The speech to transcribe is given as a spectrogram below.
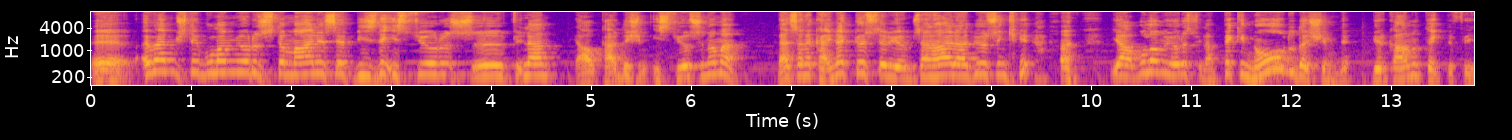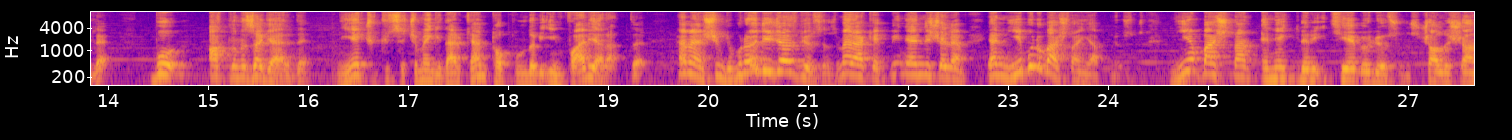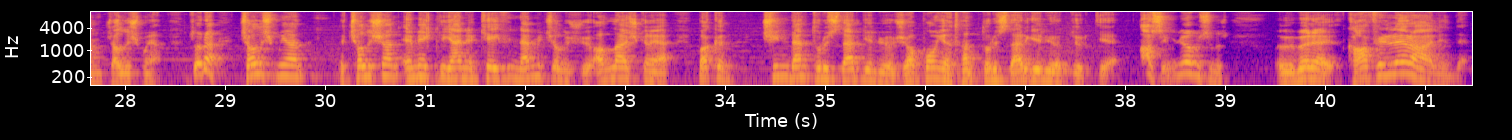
E, efendim işte bulamıyoruz işte maalesef biz de istiyoruz e, filan. Ya kardeşim istiyorsun ama ben sana kaynak gösteriyorum. Sen hala diyorsun ki ya bulamıyoruz filan. Peki ne oldu da şimdi bir kanun teklifiyle bu aklınıza geldi? Niye? Çünkü seçime giderken toplumda bir infial yarattı. Hemen şimdi bunu ödeyeceğiz diyorsunuz. Merak etmeyin endişelem. Yani niye bunu baştan yapmıyorsunuz? Niye baştan emekleri ikiye bölüyorsunuz? Çalışan, çalışmayan. Sonra çalışmayan, çalışan emekli yani keyfinden mi çalışıyor Allah aşkına ya? Bakın Çin'den turistler geliyor, Japonya'dan turistler geliyor Türkiye. Nasıl biliyor musunuz? Böyle kafirler halinde.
